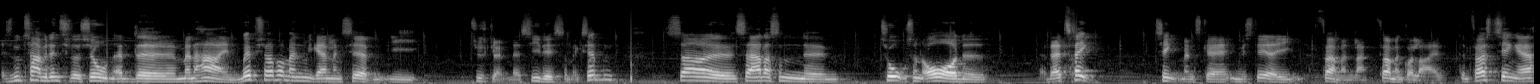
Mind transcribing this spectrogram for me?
altså nu tager vi den situation, at øh, man har en webshop, og man vil gerne lancere den i Tyskland. Lad os sige det som eksempel. Så, øh, så er der sådan øh, to sådan overordnede, der er tre ting, man skal investere i, før man, lang, før man går live. Den første ting er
